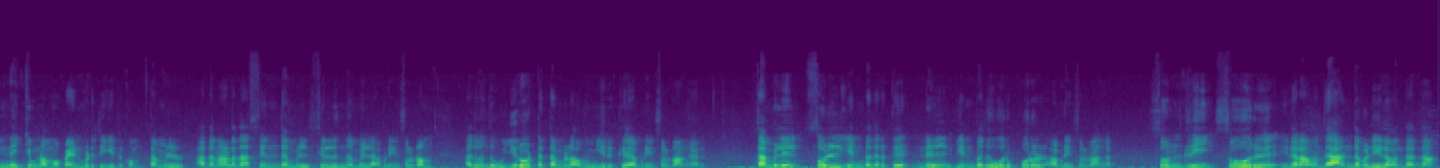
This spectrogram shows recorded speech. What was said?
இன்றைக்கும் நம்ம பயன்படுத்திக்கிட்டு இருக்கோம். தமிழ் அதனால தான் செந்தமிழ் செழுந்தமிழ் அப்படின்னு சொல்கிறோம் அது வந்து உயிரோட்ட தமிழாகவும் இருக்குது அப்படின்னு சொல்கிறாங்க தமிழில் சொல் என்பதற்கு நெல் என்பது ஒரு பொருள் அப்படின்னு சொல்கிறாங்க சொன்றி சோறு இதெல்லாம் வந்து அந்த வழியில் வந்தது தான்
